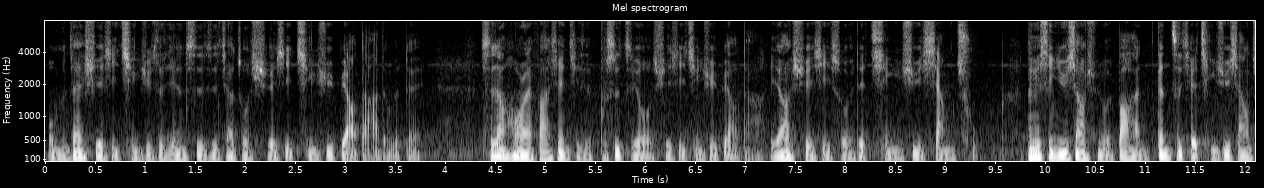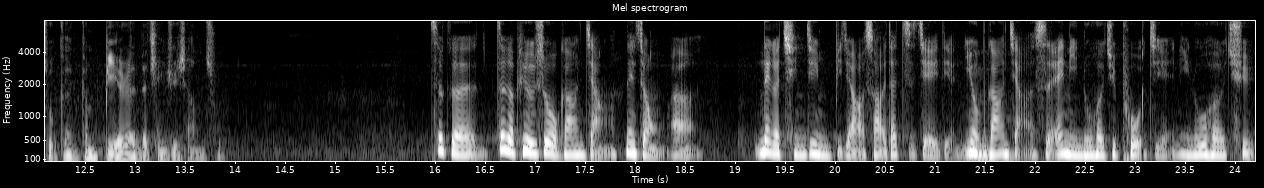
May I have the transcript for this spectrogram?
我们在学习情绪这件事是叫做学习情绪表达，对不对？实际上后来发现，其实不是只有学习情绪表达，也要学习所谓的情绪相处。那个情绪相处也包含跟自己的情绪相处，跟跟别人的情绪相处。这个这个，譬如说我刚刚讲那种呃。那个情境比较稍微再直接一点，因为我们刚刚讲的是，哎、你如何去破解，你如何去？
